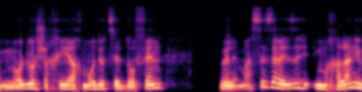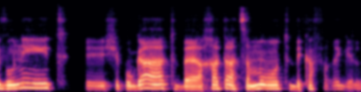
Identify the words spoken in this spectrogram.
מאוד לא שכיח, מאוד יוצא דופן, ולמעשה זה איזו מחלה ניוונית שפוגעת באחת העצמות בכף הרגל,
